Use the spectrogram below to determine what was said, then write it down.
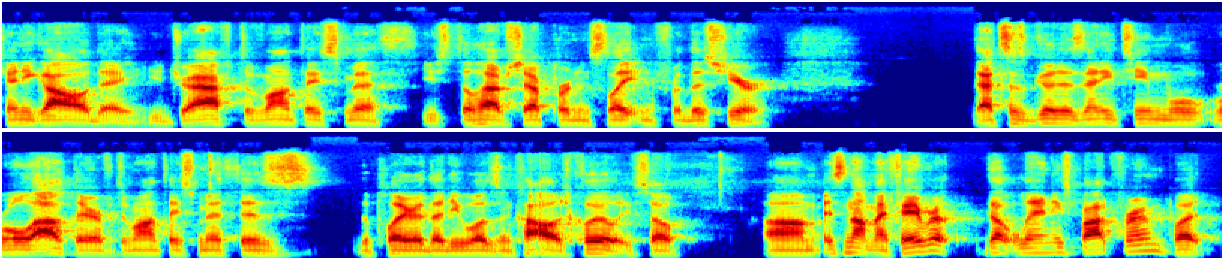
Kenny Golladay, you draft DeVonta Smith, you still have Shepard and Slayton for this year. That's as good as any team will roll out there if DeVonta Smith is the player that he was in college, clearly. So um, it's not my favorite landing spot for him, but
